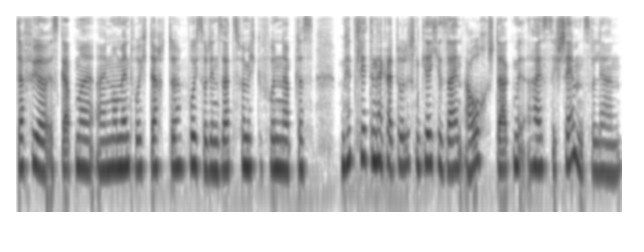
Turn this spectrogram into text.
dafür. Es gab mal einen Moment, wo ich dachte, wo ich so den Satz für mich gefunden habe, dass Mitglied in der katholischen Kirche sein auch stark heißt, sich schämen zu lernen.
